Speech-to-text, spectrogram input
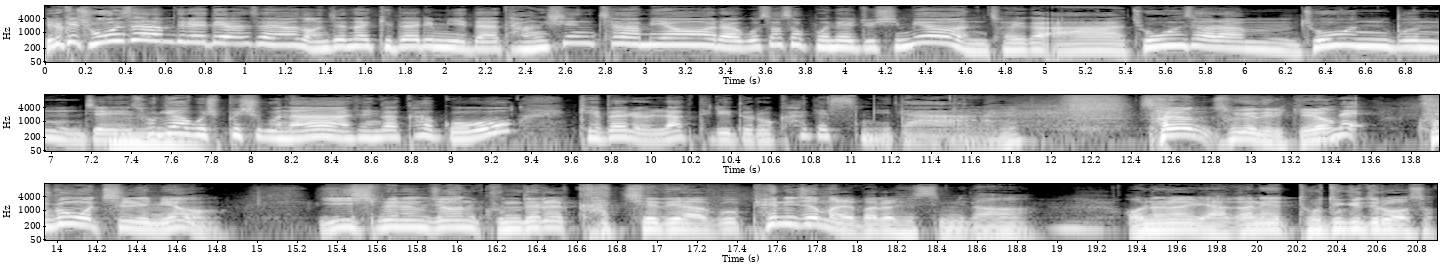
이렇게 좋은 사람들에 대한 사연 언제나 기다립니다. 당신 참여라고 써서 보내주시면 저희가 아 좋은 사람, 좋은 분 이제 음. 소개하고 싶으시구나 생각하고 개별 연락 드리도록 하겠습니다. 네. 사연 소개해 드릴게요. 네. 9057님이요. 20여 년 전 군대를 갓 제대하고 편의점 알바를 했습니다. 어느 날 야간에 도둑이 들어와서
